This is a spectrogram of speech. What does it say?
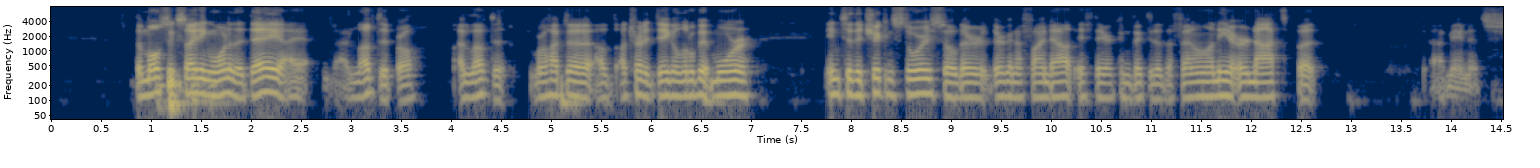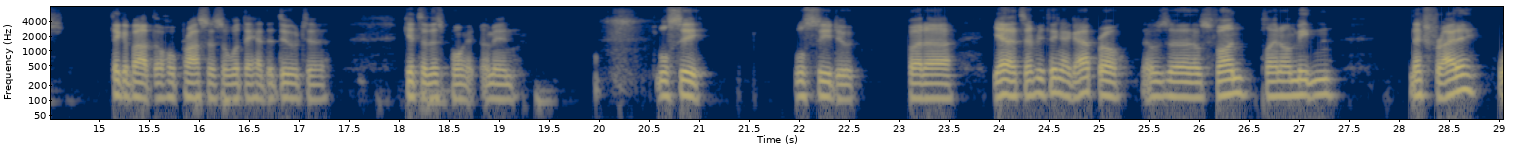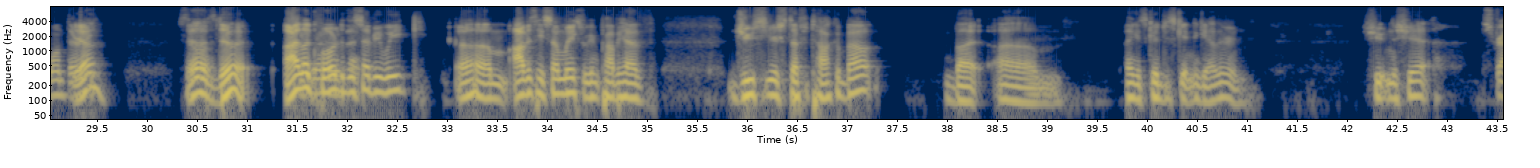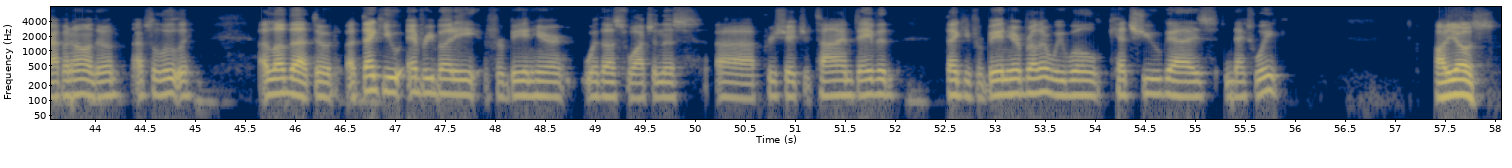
the most exciting one of the day. I I loved it, bro. I loved it. We'll have to I'll, I'll try to dig a little bit more into the chicken story so they're they're going to find out if they're convicted of the felony or not, but I mean, it's think about the whole process of what they had to do to get to this point. I mean, we'll see. We'll see, dude. But uh yeah, that's everything I got, bro. That was uh that was fun. Plan on meeting next Friday, 1.30. Yeah. So yeah, let's do it. I look forward to this every week. Um, obviously, some weeks we can probably have juicier stuff to talk about, but um, I think it's good just getting together and shooting the shit. Strapping on, dude. Absolutely. I love that, dude. Uh, thank you, everybody, for being here with us watching this. Uh, appreciate your time. David, thank you for being here, brother. We will catch you guys next week. Adios.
